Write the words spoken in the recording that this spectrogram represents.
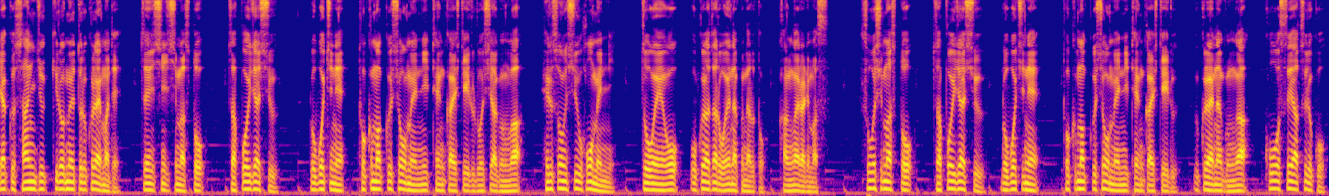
約 30km くらいまで前進しますと、ザポイジャ州ロボチネ、特幕正面に展開しているロシア軍は、ヘルソン州方面に増援を送らざるを得なくなると考えられます。そうしますと、ザポイジャ州、ロボチネ、特幕正面に展開しているウクライナ軍が攻勢圧力を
